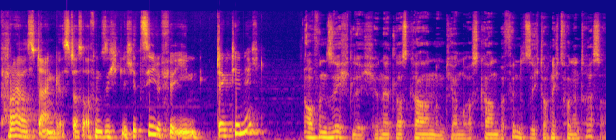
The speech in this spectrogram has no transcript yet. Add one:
Praios Dank ist das offensichtliche Ziel für ihn. Denkt ihr nicht? Offensichtlich, in Atlas Khan und Janras Khan befindet sich doch nichts von Interesse.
